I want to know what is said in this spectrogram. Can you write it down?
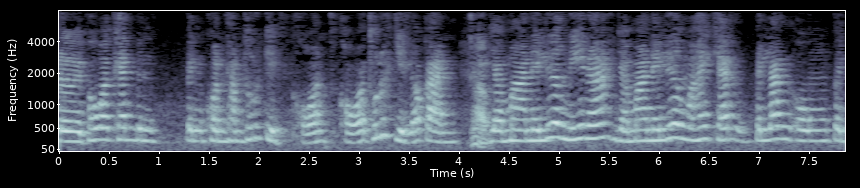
เลย เพราะว่าแคทเป็น เป็นคนทำธุรกิจขอขอธุรกิจแล้วกันครับอย่ามาในเรื่องนี้นะ อย่ามาในเรื่องมาให้แคทเป็นร่างองค์ เป็น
